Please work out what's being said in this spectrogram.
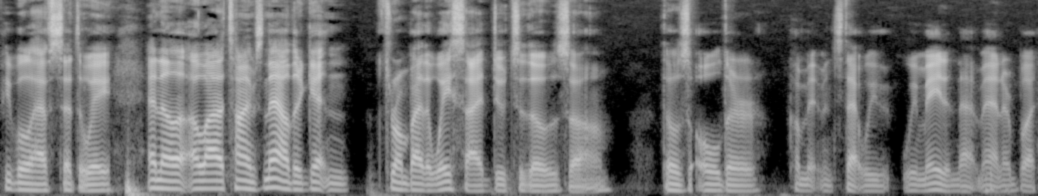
people have set the way, and a, a lot of times now they're getting thrown by the wayside due to those um, those older commitments that we we made in that manner. But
